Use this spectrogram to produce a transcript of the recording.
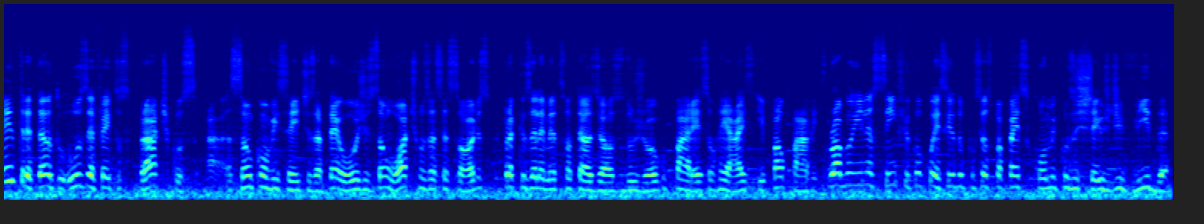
Entretanto, os efeitos práticos ah, são convincentes até hoje, são ótimos acessórios para que os elementos fantasiosos do jogo pareçam reais e palpáveis. Robin Williams sim ficou conhecido por seus papéis cômicos e cheios de vida,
